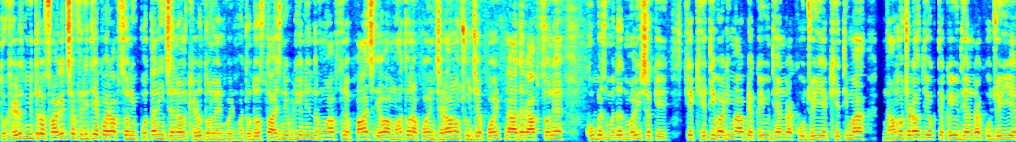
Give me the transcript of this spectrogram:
તો ખેડૂત મિત્રો, સ્વાગત છે ફરીથી એકવાર આપસોની પોતાની ચેનલ ખેડૂત ઓનલાઈન પોઈન્ટમાં તો દોસ્તો, આજની વિડીયોની અંદર હું આપસોને પાંચ એવા મહત્વના પોઈન્ટ જણાવું છું, જે પોઈન્ટના આધારે આપસોને ખૂબ જ મદદ મળી શકે કે ખેતીવાડીમાં આપણે કયું ધ્યાન રાખવું જોઈએ, ખેતીમાં નામો ચડાવતી વખતે કયું ધ્યાન રાખવું જોઈએ,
